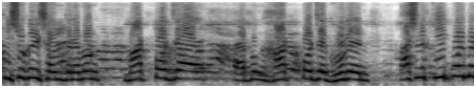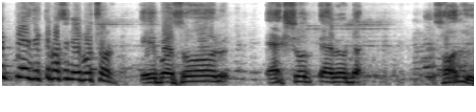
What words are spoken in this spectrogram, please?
কৃষকের সন্তান এবং মাঠ পর্যায়ে এবং হাট পর্যায়ে ঘুরেন। আসলে কি পরিমাণ পেঁয়াজ দেখতে পাচ্ছেন এবছর? এবছর একশো তেরোটা সরি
